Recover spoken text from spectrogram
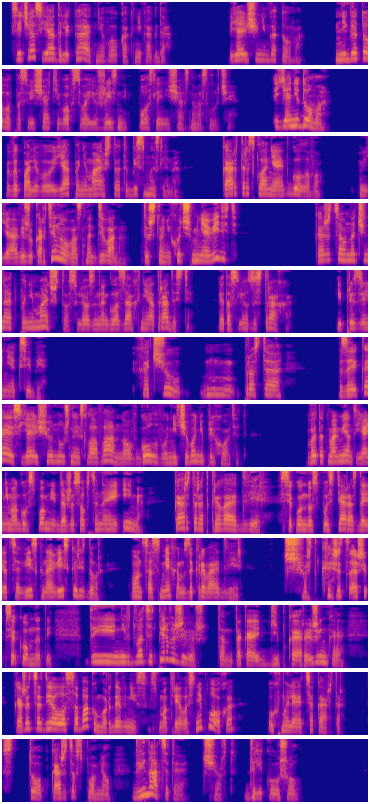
сейчас я далека от него как никогда. Я еще не готова. Не готова посвящать его в свою жизнь после несчастного случая. «Я не дома!» Выпаливаю я, понимая, что это бессмысленно. Картер склоняет голову. «Я вижу картину у вас над диваном. Ты что, не хочешь меня видеть?» Кажется, он начинает понимать, что слезы на глазах не от радости. Это слезы страха и презрения к себе. «Хочу... просто...» Заикаясь, я ищу нужные слова, но в голову ничего не приходит. В этот момент я не могу вспомнить даже собственное имя. Картер открывает дверь. Секунду спустя раздается виск на весь коридор. Он со смехом закрывает дверь. Черт, кажется, ошибся комнатой. Ты не в двадцать первый живешь? Там такая гибкая, рыженькая. Кажется, делала собаку мордой вниз. Смотрелась неплохо. Ухмыляется Картер. Стоп, кажется, вспомнил. Двенадцатая. Черт, далеко ушел.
